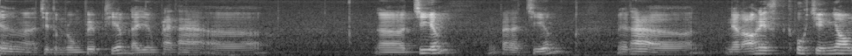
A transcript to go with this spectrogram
យើងជាទម្រង់ប្រៀបធៀបដែលយើងប្រែថាអឺជាងប្រែថាជាងមានថាអ្នកនរនេះខ្ពស់ជាងខ្ញុំ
